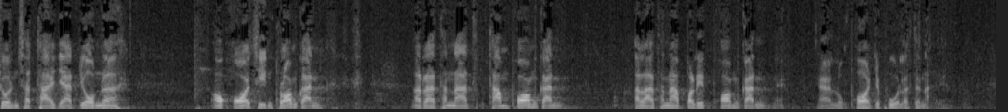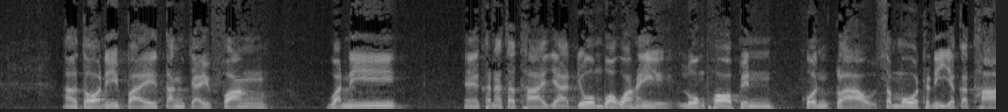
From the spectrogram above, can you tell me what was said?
ชนศรัทธาญาติโยมเนะ เอาขอศีลพร้อมกันอาราธนาทำพร้อมกันอาราธนาปริศพร้อมกันหลวงพ่อจะพูดลักษณะเอาต่อนนี้ไปตั้งใจฟังวันนี้คณะทาญาติโยมบอกว่าให้หลวงพ่อเป็นคนกล่าว สมโภชนียกถา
